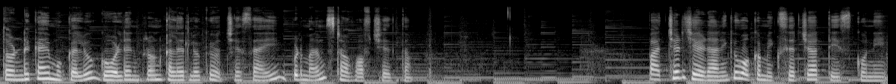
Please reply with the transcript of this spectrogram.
దొండకాయ ముక్కలు గోల్డెన్ బ్రౌన్ కలర్లోకి వచ్చేసాయి. ఇప్పుడు మనం స్టవ్ ఆఫ్ చేద్దాం. పచ్చడి చేయడానికి ఒక మిక్సర్ జార్ తీసుకొని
